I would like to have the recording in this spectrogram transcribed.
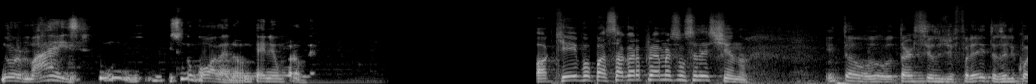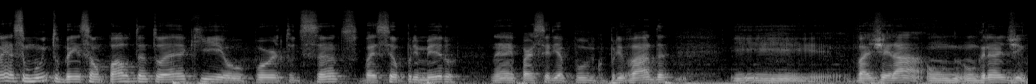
normais, isso não cola, não, não tem nenhum problema. Ok, vou passar agora para Emerson Celestino. Então, o Tarcísio de Freitas, ele conhece muito bem São Paulo, tanto é que o Porto de Santos vai ser o primeiro, né, em parceria público-privada, e vai gerar um, um grande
